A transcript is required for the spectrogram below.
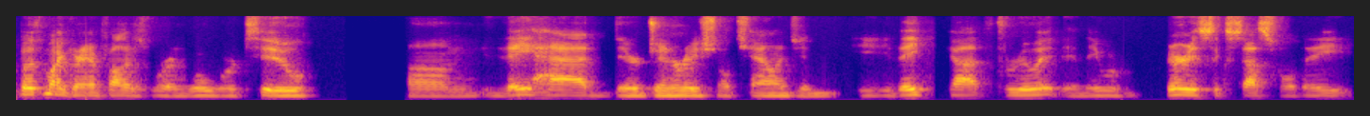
Both my grandfathers were in World War II. Um, they had their generational challenge and they got through it and they were very successful. They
